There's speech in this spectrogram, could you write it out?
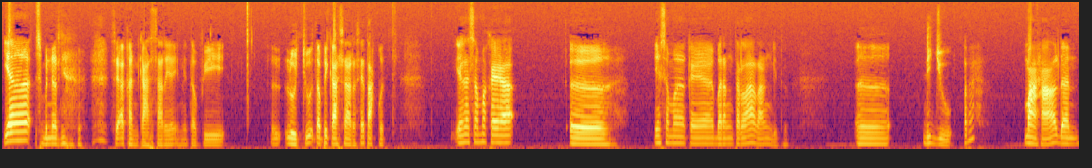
ya sebenarnya saya akan kasar ya ini tapi lucu tapi kasar. Saya takut. Ya sama kayak eh ya sama kayak barang terlarang gitu. Eh diju apa mahal dan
